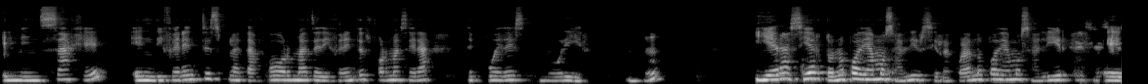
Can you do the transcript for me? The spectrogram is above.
el mensaje en diferentes plataformas, de diferentes formas, era te puedes morir. Y era cierto, no podíamos salir, si recuerdan, no podíamos salir. Eh,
